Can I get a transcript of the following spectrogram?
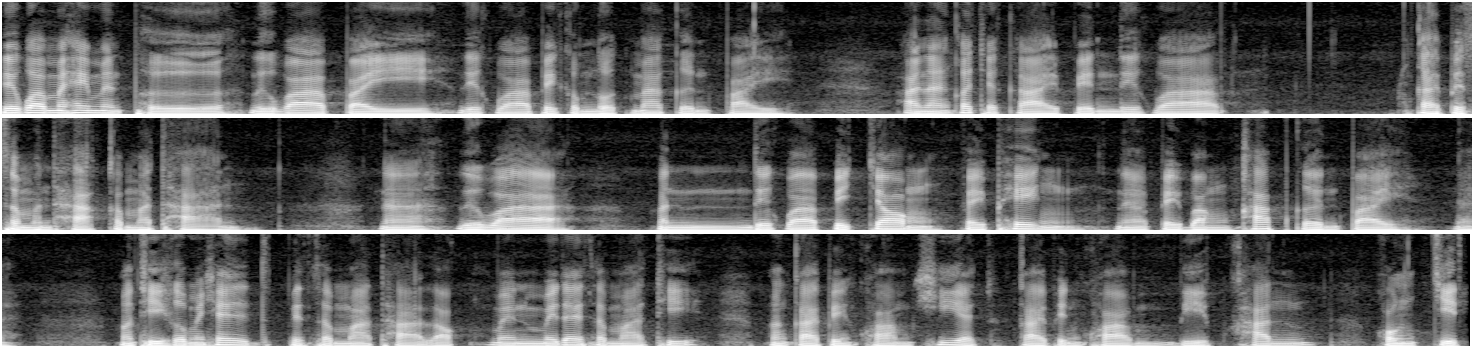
เรียกว่าไม่ให้มันเผลอหรือว่าไปเรียกว่าไปกำหนดมากเกินไป อันนั้นก็จะกลายเป็นเรียกว่ากลายเป็นสมถะกรรมฐานนะหรือว่า มันเรียกว่าไปจ้องไปเพ่งนะไปบังคับเกินไปนะบางทีก็ไม่ใช่เป็นสมาธิหรอกมันไม่ได้สมาธิ มันกลายเป็นความเครียด กลายเป็นความบีบคั้นของจิต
